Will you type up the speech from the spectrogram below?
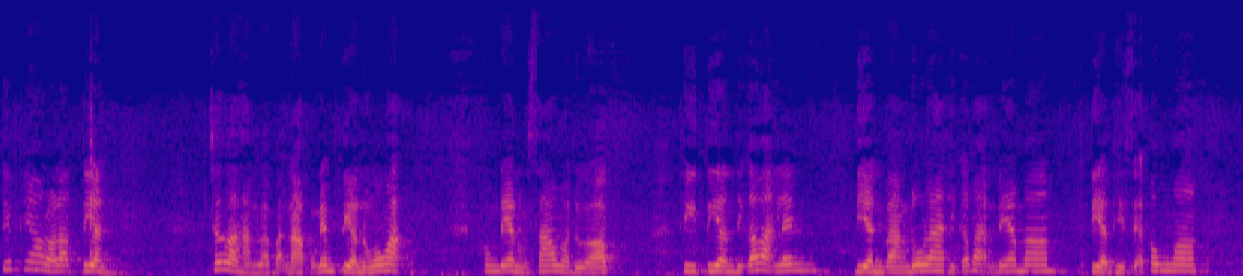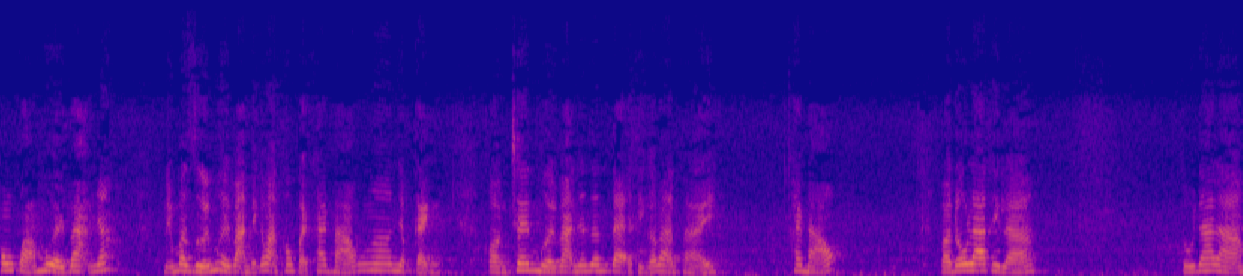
Tiếp theo đó là tiền. Chắc là hẳn là bạn nào cũng đem tiền đúng không ạ? Không đem làm sao mà được. Thì tiền thì các bạn lên tiền vàng đô la thì các bạn đem uh, tiền thì sẽ không uh, không quá 10 vạn nhá. Nếu mà dưới 10 vạn thì các bạn không phải khai báo uh, nhập cảnh còn trên 10 vạn nhân dân tệ thì các bạn phải khai báo. Và đô la thì là, tối đa là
